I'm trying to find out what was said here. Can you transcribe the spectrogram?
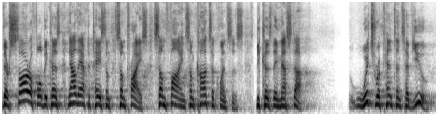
They're sorrowful because now they have to pay some, some price, some fine, some consequences because they messed up. Which repentance have you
